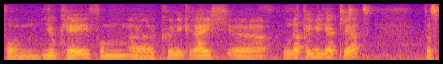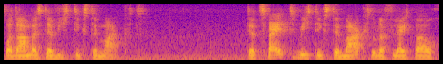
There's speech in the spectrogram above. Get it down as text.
von UK, vom äh, Königreich, äh, unabhängig erklärt. Das war damals der wichtigste Markt. Der zweitwichtigste Markt, oder vielleicht war auch,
